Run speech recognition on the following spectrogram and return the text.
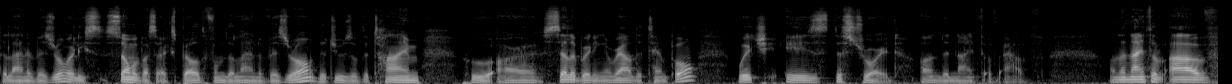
the land of Israel, at least some of us are expelled from the land of Israel, the Jews of the time who are celebrating around the temple, which is destroyed on the 9th of Av. On the 9th of Av,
